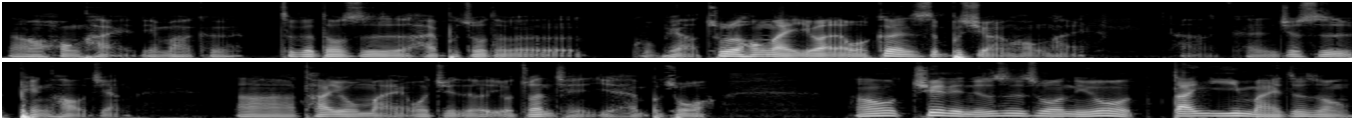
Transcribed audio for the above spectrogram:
然后红海、联发科，这个都是还不错的股票。除了红海以外的，我个人是不喜欢红海啊，可能就是偏好这样。啊，他有买，我觉得有赚钱也还不错。然后缺点就是说，你如果单一买这种，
